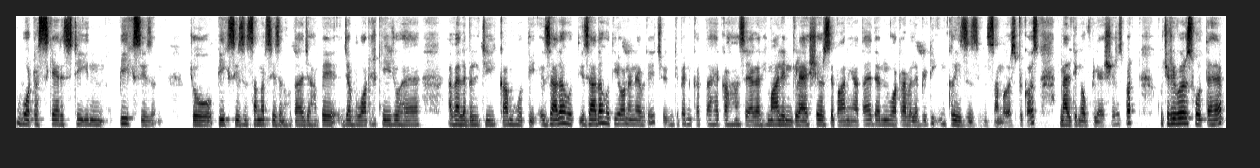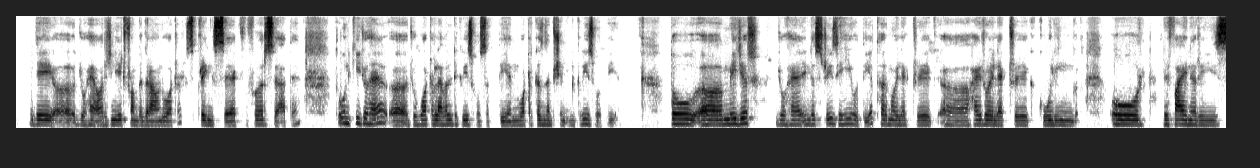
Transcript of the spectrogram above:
water scarcity in peak season जो पीक सीज़न समर सीज़न होता है जहाँ पे जब वाटर की जो है अवेलेबिलिटी कम होती ज़्यादा होती ज़्यादा होती है ऑन एन एवरेज डिपेंड करता है कहाँ से। अगर हिमालयन ग्लेशियर से पानी आता है then water availability increases in summers because melting of glaciers but कुछ रिवर्स होते हैं दे जो है originate from the ground water springs से एक्फर्स से आते हैं तो उनकी जो है जो वाटर लेवल डिक्रीज हो सकती है एंड वाटर कंजम्पशन इंक्रीज होती है। तो मेजर uh, जो है इंडस्ट्रीज़ यही होती है thermo electric hydro electric cooling और रिफाइनरीज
